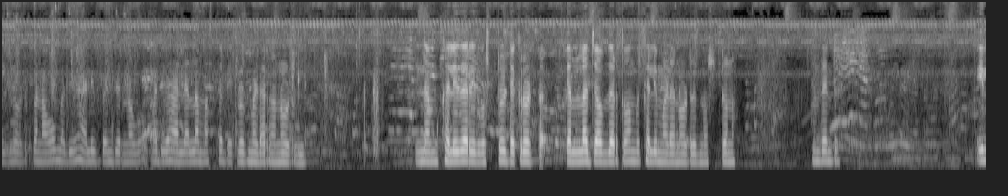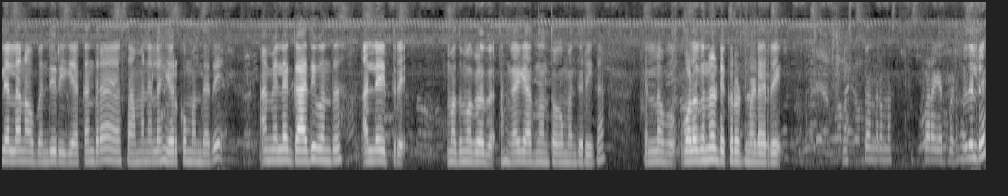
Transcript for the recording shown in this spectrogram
ಈಗ ನೋಡ್ರಪ್ಪ ನಾವು ಮದುವೆ ಹಾಲಿಗೆ ಬಂದಿರ ನಾವು. ಮದುವೆ ಹಾಲೆಲ್ಲ ಮಸ್ತ್ ಡೆಕೋರೇಟ್ ಮಾಡ್ಯಾರ ನೋಡ್ರಿ ಇಲ್ಲಿ. ನಮ್ಮ ಕಲಿದಾರ ಇದು ಅಷ್ಟು ಡೆಕೋರೇಟ್ ಎಲ್ಲ ಜವಾಬ್ದಾರಿ ತೊಗೊಂಡು ಕಲಿ ಮಾಡ್ಯಾರ ನೋಡ್ರಿ ಇದನ್ನ ಅಷ್ಟೂ ಅಂದೇನ್ರಿ ಇಲ್ಲೆಲ್ಲ ನಾವು ಬಂದೀವಿ ಈಗ ಯಾಕಂದ್ರೆ ಸಾಮಾನೆಲ್ಲ ಹೇರ್ಕೊಂಬಂದಾರಿ ಆಮೇಲೆ ಗಾದಿ ಒಂದು ಅಲ್ಲೇ ಐತ್ರಿ ಮದುಮಗಳದು. ಹಂಗಾಗಿ ಅದನ್ನ ತೊಗೊಂಬಂದಿವ್ರಿ ಈಗ. ಎಲ್ಲ ಒಳಗೂ ಡೆಕೋರೇಟ್ ಮಾಡ್ಯಾರ್ರಿ. ಮಸ್ತ್ ಅಂದ್ರೆ ಮಸ್ತ್ ಸೂಪರ್ ಆಗೈತೆ ಬಿಡ್ರಿ. ರೀ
